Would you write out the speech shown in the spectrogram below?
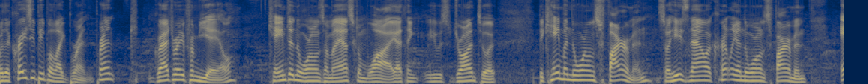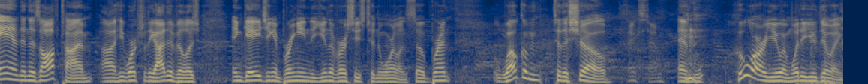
Were the crazy people like Brent. Brent graduated from Yale, came to New Orleans. I'm going to ask him why. I think he was drawn to it. Became a New Orleans fireman. So he's now a, currently a New Orleans fireman. And in his off time, uh, he works for the Idea Village, engaging and bringing the universities to New Orleans. So, Brent, welcome to the show. Thanks, Tim. And who are you and what are you doing?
